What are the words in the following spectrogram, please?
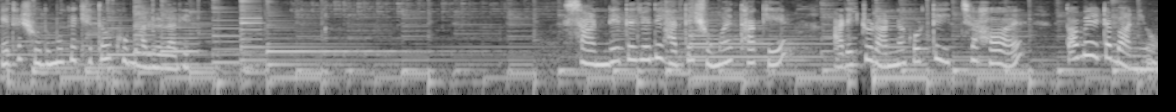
এটা শুধু মুখে খেতেও খুব ভালো লাগে। সানডেতে যদি হাতে সময় থাকে আর একটু রান্না করতে ইচ্ছা হয়, তবে এটা বানিও।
